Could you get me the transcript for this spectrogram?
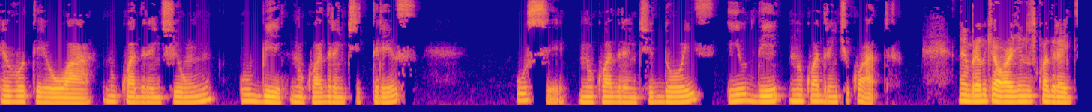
eu vou ter o A no quadrante 1, o B no quadrante 3, o C no quadrante 2 e o D no quadrante 4. Lembrando que a ordem dos quadrantes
